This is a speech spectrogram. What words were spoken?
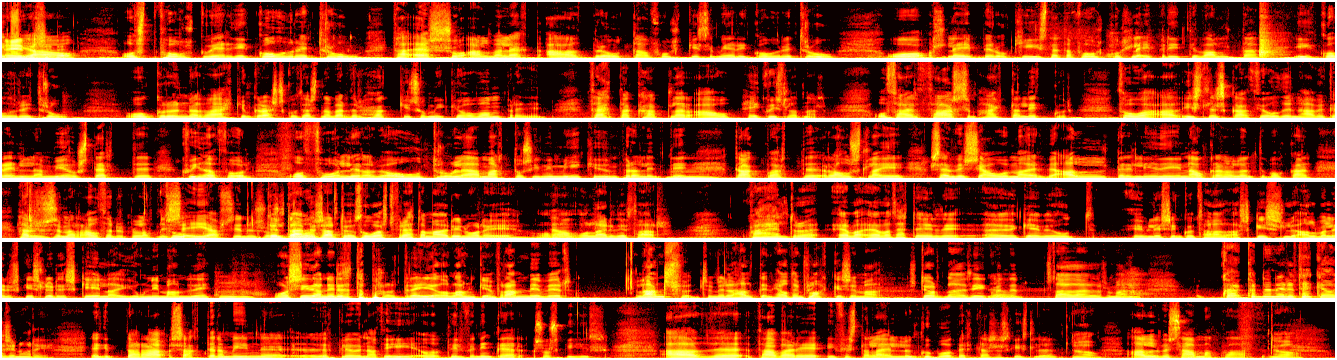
og fólk verið í góðri trú. Það er svo alvarlegt að brjóta á fólki sem er í góðri trú. Og hleypir og kýst þetta fólk og hleypir í til valda í góðri trú. Og grunnar það ekki um græsku þess vegna verður höggið svo mikið á vombriðin þetta kallar á heikvíslarnar og það er það sem hættan liggur. Þó að íslenska þjóðin hafi greinilega mjög stert kvíðaþól og þólir alveg ótrúlega margt og síni mikið umbröðlindi mm. gagvart eh, ráðslægi sem við sjáum að er þið aldrei liði í nágrannalöndum okkar. Það er sem að látni Þú- segja af sinni svo til dæmis Artur, þú varst frettamæður í Noregi og, og, og læriðir þar. Hvað heldur að ef, að- ef að þetta er þið gefið út yfirlýsingu um það að skýslu, alvarlegri skýslu er þið skilað í júnimánuði mm. og síðan er þetta bara dreigið og langið fram yfir landsfund sem er haldinn hjá þeim flokki sem að stjórnaði því hvernig staðið er þessum alveg Hva, hvernig er þið tekið á þessi Noregi? ég get bara sagt er að mín uh, upplifun af því og tilfinning er svo skýr að uh, það væri í fyrsta lagi lungu búið að byrta þessa skýslu Já, alveg sama hvað. Já,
